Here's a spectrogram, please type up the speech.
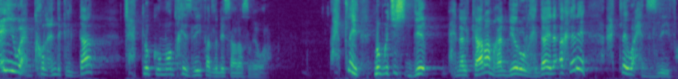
أي واحد دخل عندك للدار تحط له comme entrée زليفة د البصارة صغيرة. حط لي ما بغيتيش دير حنا الكرم غنديروا الغداء إلى آخره حط لي واحد زليفة.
